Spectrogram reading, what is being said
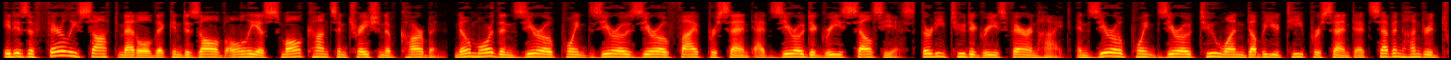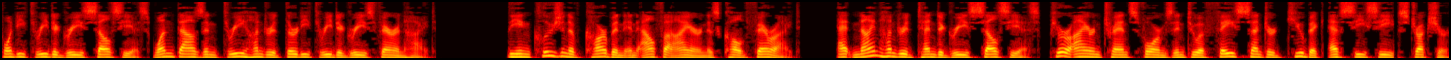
It is a fairly soft metal that can dissolve only a small concentration of carbon, no more than 0.005% at 0 degrees Celsius (32 degrees Fahrenheit) and 0.021 Wt% at 723 degrees Celsius (1333 degrees Fahrenheit). The inclusion of carbon in alpha iron is called ferrite. At 910 degrees Celsius, pure iron transforms into a face-centered cubic FCC structure,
